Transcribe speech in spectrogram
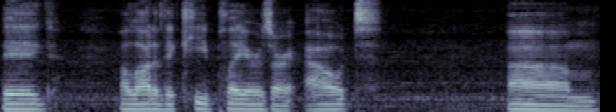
big. A lot of the key players are out. Um,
